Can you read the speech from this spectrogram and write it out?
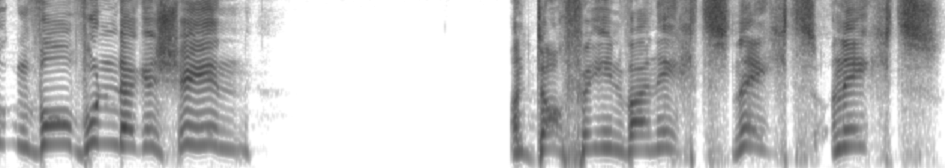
irgendwo Wunder geschehen. Und doch für ihn war nichts, nichts, nichts.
